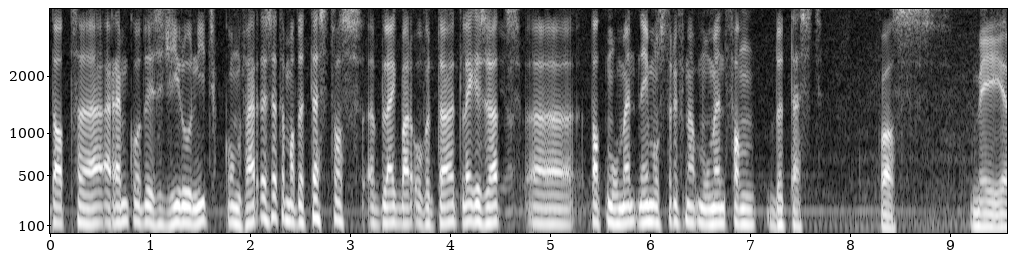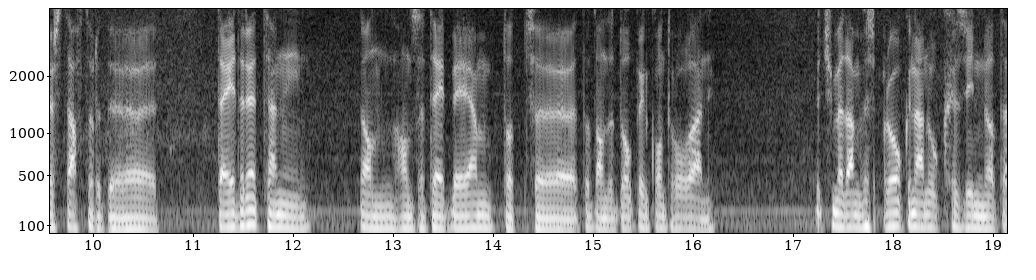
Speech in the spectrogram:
dat uh, Remco deze Giro niet kon verder zetten, maar de test was uh, blijkbaar overtuigd. Leg eens uit uh, dat moment, neem ons terug naar het moment van de test. Ik was mee eerst achter de tijdrit en dan onze tijd bij hem tot, tot aan de dopingcontrole. En een beetje met hem gesproken en ook gezien dat,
